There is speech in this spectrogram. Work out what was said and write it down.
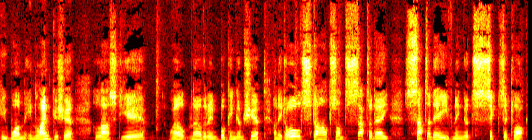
he won in Lancashire last year. Well, now they're in Buckinghamshire, and it all starts on Saturday, Saturday evening at six o'clock.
